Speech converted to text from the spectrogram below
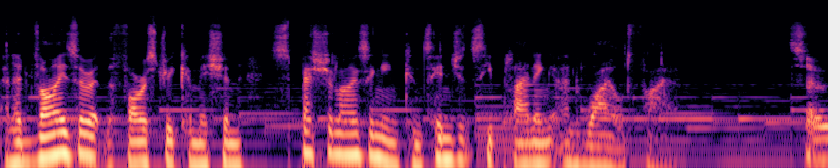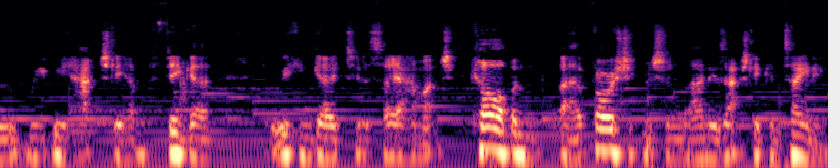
an advisor at the Forestry Commission specialising in contingency planning and wildfire. So we, we actually have a figure that we can go to to say how much carbon uh, Forestry Commission land is actually containing.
